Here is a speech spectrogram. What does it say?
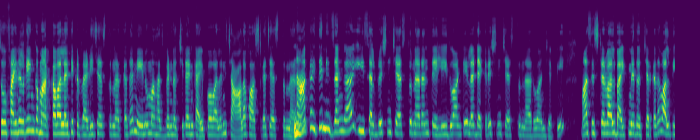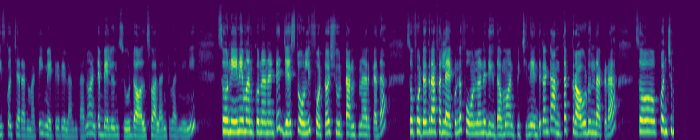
సో ఫైనల్గా ఇంకా మా అక్క వాళ్ళైతే ఇక్కడ రెడీ చేస్తున్నారు కదా నేను మా హస్బెండ్ వచ్చి టైంకి అయిపోవాలని చాలా ఫాస్ట్గా చేస్తున్నారు. నాకైతే నిజంగా ఈ సెలబ్రేషన్ చేస్తున్నారని తెలియదు అంటే ఇలా డెకరేషన్ చేస్తున్నారు అని చెప్పి మా సిస్టర్ వాళ్ళు బైక్ మీద వచ్చారు కదా వాళ్ళు తీసుకొచ్చారనమాట ఈ మెటీరియల్ అంతాను. అంటే బెలూన్స్ డాల్స్ అలాంటివన్నీ సో నేనేమనుకున్నానంటే జస్ట్ ఓన్లీ ఫోటో షూట్ అంటున్నారు కదా. సో ఫోటోగ్రాఫర్ లేకుండా ఫోన్లోనే దిగుదాము అనిపించింది. ఎందుకంటే అంత క్రౌడ్ ఉంది అక్కడ. సో కొంచెం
